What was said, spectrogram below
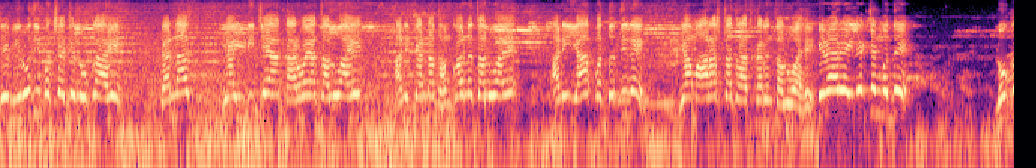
जे विरोधी पक्षाचे लोक आहे त्यांनाच या ईडीच्या कारवाया चालू आहे आणि त्यांना धमकावणं चालू आहे आणि या पद्धतीने या महाराष्ट्रात राजकारण चालू आहे. येणाऱ्या इलेक्शनमध्ये लोक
